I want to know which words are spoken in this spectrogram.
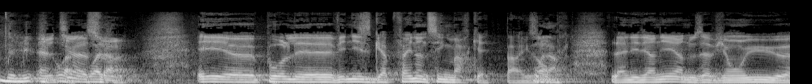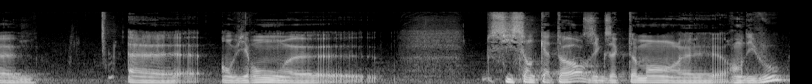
2001, Je tiens ouais, à ce voilà. 1. Et euh, pour le Venice Gap Financing Market, par exemple, Voilà. l'année dernière, nous avions eu euh, euh, environ euh, 614 exactement euh, rendez-vous.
